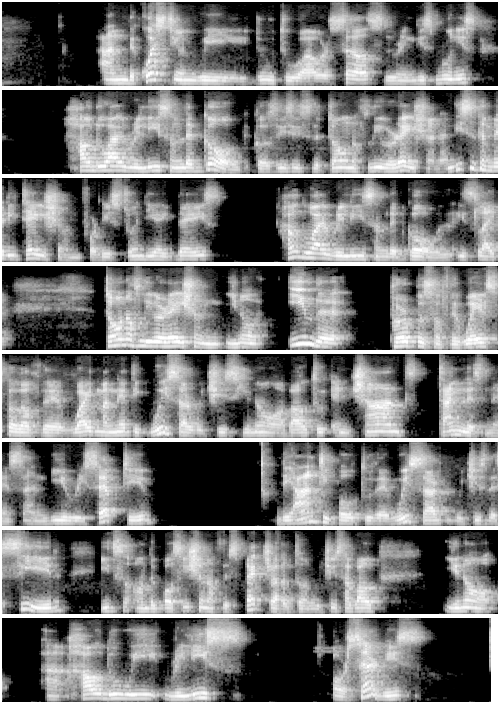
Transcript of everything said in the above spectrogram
And the question we do to ourselves during this moon is, how do I release and let go? Because this is the tone of liberation. And this is the meditation for these 28 days. How do I release and let go? It's like tone of liberation, you know, in the purpose of the wave spell of the white magnetic wizard, which is, you know, about to enchant timelessness and be receptive, the antipole to the wizard, which is the seed, it's on the position of the spectral tone, which is about, you know, uh, how do we release our service?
